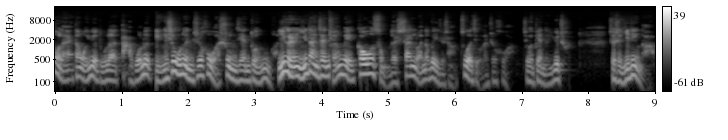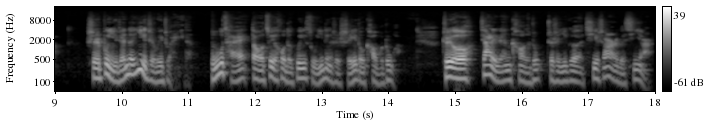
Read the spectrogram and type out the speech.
后来，当我阅读了《大国论》《领袖论》之后啊，瞬间顿悟啊，一个人一旦在权位高耸的山峦的位置上坐久了之后啊，就会变得愚蠢，这是一定的啊，是不以人的意志为转移的。独裁到最后的归宿一定是谁都靠不住啊，只有家里人靠得住。这是一个七十二个心眼儿、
